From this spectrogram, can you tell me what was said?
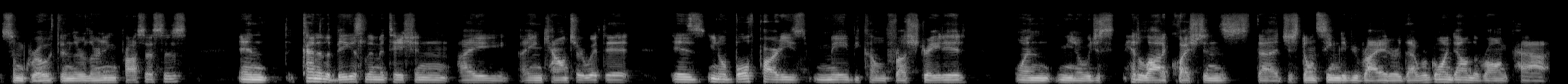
some growth in their learning processes. And kind of the biggest limitation I, I encounter with it is, you know, both parties may become frustrated when you know we just hit a lot of questions that just don't seem to be right or that we're going down the wrong path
